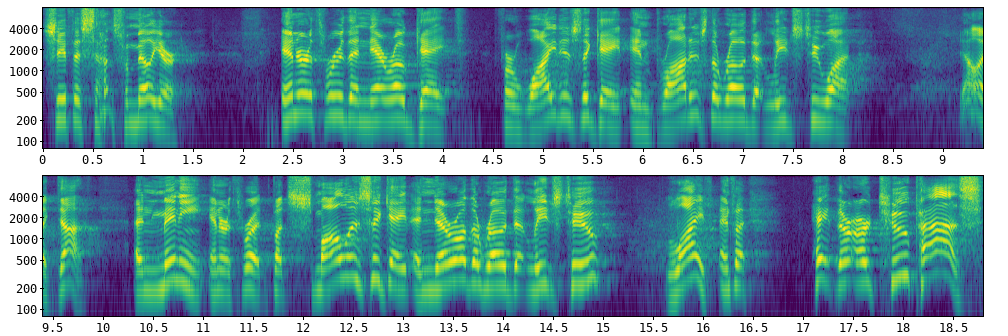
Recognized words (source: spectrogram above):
See if this sounds familiar. Enter through the narrow gate, for wide is the gate and broad is the road that leads to what? Yeah, like death. And many enter through it, but small is the gate and narrow the road that leads to life. And hey, there are two paths.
